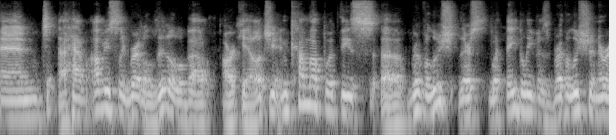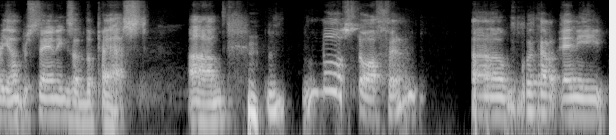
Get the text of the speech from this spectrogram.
and have obviously read a little about archaeology and come up with these uh, revolution. There's what they believe is revolutionary understandings of the past. Um, most often, uh, without any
